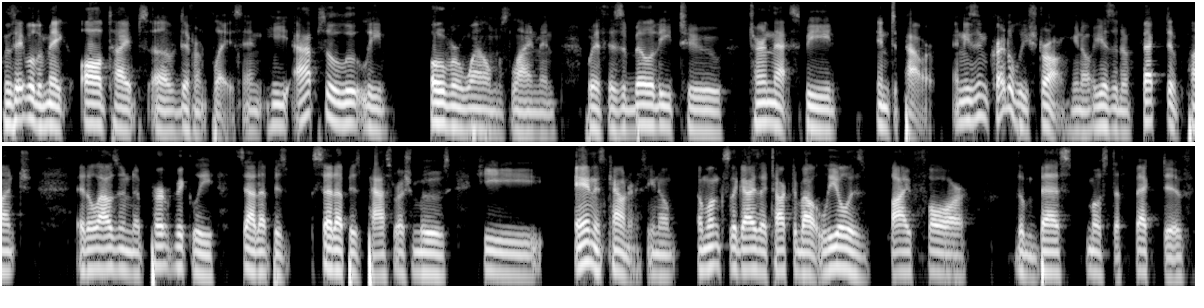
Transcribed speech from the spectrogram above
was able to make all types of different plays, and he absolutely overwhelms linemen with his ability to turn that speed into power. And he's incredibly strong. You know, he has an effective punch. It allows him to perfectly set up his set up his pass rush moves. He and his counters. You know, amongst the guys I talked about, Leal is by far the best, most effective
